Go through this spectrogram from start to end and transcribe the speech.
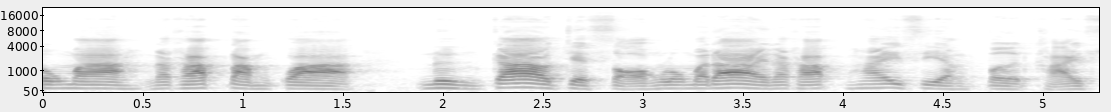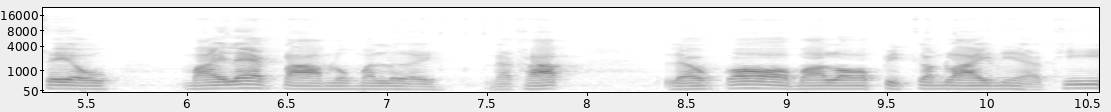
ลงมานะครับ ต่ำกว่า 1972 ลงมาได้นะครับ ให้เสี่ยงเปิดขายเซลล์ไม้แรกตามลงมาเลยนะครับ แล้วก็มารอปิดกำไรเนี่ยที่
